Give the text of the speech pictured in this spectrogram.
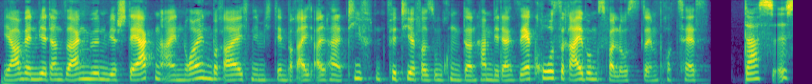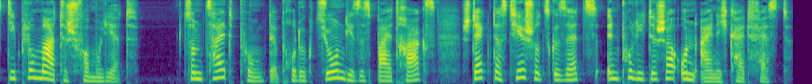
Ja, wenn wir dann sagen würden, wir stärken einen neuen Bereich, nämlich den Bereich Alternativen für Tierversuchen, dann haben wir da sehr große Reibungsverluste im Prozess. Das ist diplomatisch formuliert. Zum Zeitpunkt der Produktion dieses Beitrags steckt das Tierschutzgesetz in politischer Uneinigkeit fest.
